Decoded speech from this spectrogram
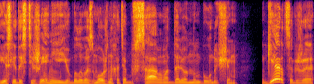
если достижение ее было возможно хотя бы в самом отдаленном будущем. Герцог же,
